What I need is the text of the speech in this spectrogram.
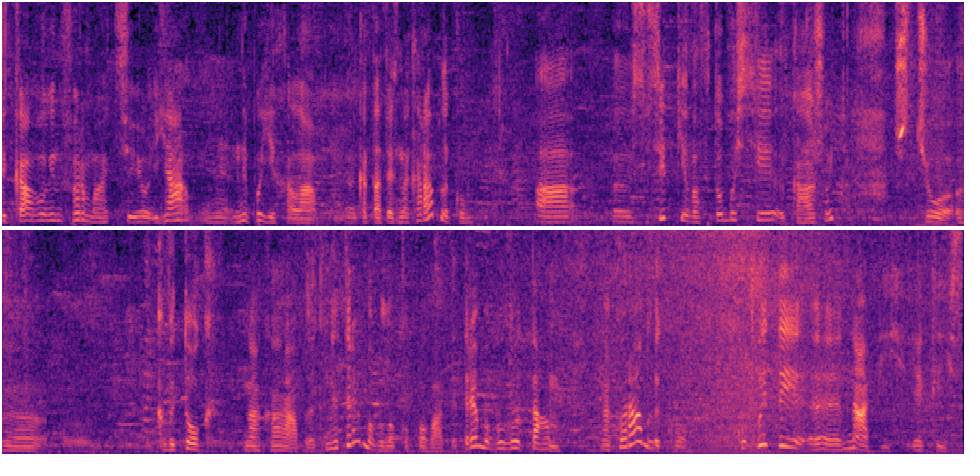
цікаву інформацію. Я не поїхала кататись на кораблику, а е, сусідки в автобусі кажуть, що е, квиток на кораблик не треба було купувати. Треба було там на кораблику купити е, напій якийсь.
